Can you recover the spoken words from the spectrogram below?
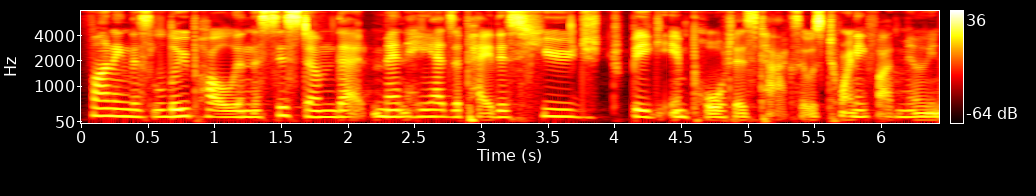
finding this loophole in the system that meant he had to pay this huge, big importer's tax. It was $25 million.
